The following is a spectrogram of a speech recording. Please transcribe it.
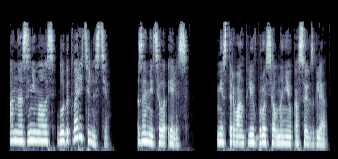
она занималась благотворительностью», — заметила Элис. Мистер Ван Клифф бросил на нее косой взгляд.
